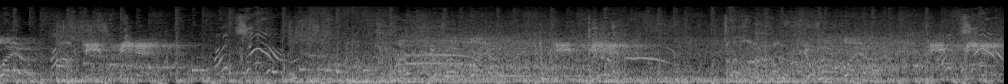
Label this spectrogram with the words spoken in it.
Player defeated. Computer player defeated. Computer player defeated.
